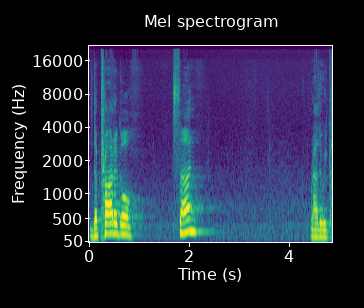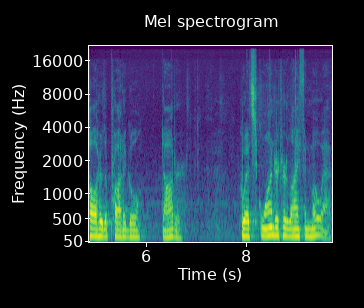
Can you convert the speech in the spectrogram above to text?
the prodigal son, rather, we call her the prodigal daughter who had squandered her life in Moab.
